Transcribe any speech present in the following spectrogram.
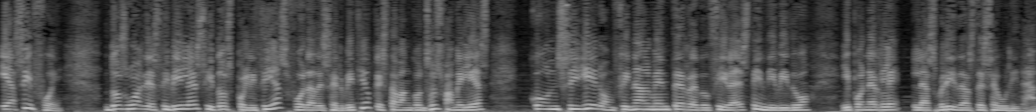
Y así fue. Dos guardias civiles y dos policías fuera de servicio que estaban con sus familias consiguieron finalmente reducir a este individuo y ponerle las bridas de seguridad.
